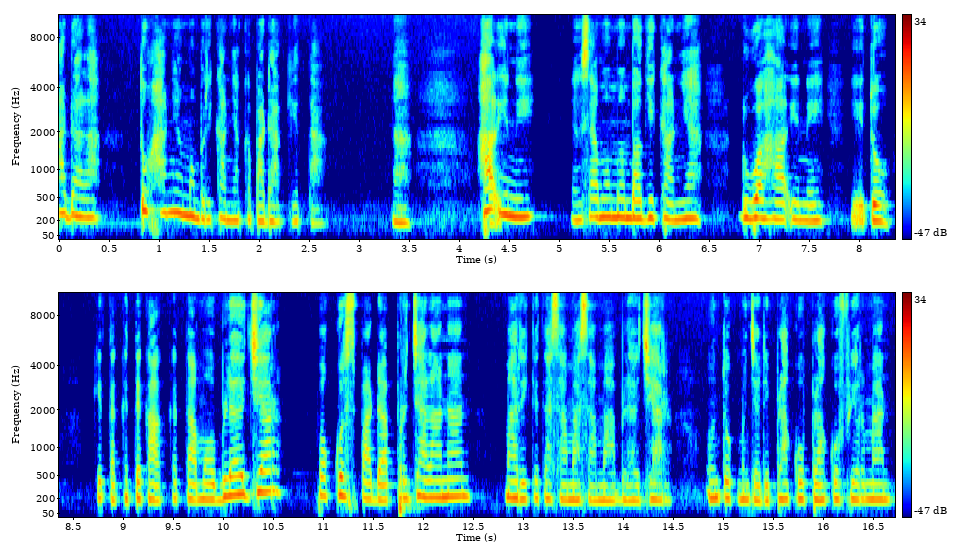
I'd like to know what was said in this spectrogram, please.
adalah Tuhan yang memberikannya kepada kita. Nah, hal ini yang saya mau membagikannya dua hal ini yaitu kita ketika kita mau belajar fokus pada perjalanan, mari kita sama-sama belajar untuk menjadi pelaku-pelaku firman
